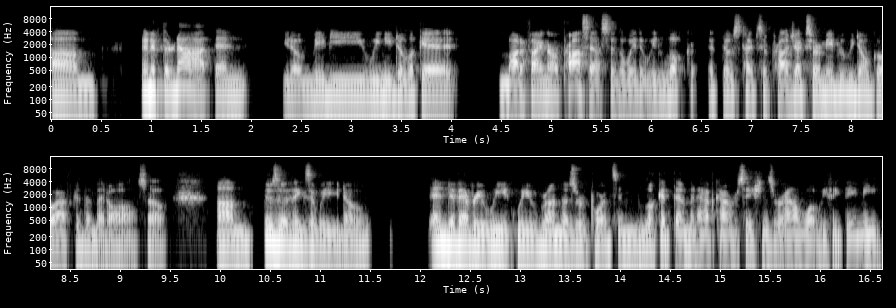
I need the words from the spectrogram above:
Um, and if they're not, then you know maybe we need to look at modifying our process or the way that we look at those types of projects, or maybe we don't go after them at all. So um, those are the things that we you know end of every week, we run those reports and look at them and have conversations around what we think they mean.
